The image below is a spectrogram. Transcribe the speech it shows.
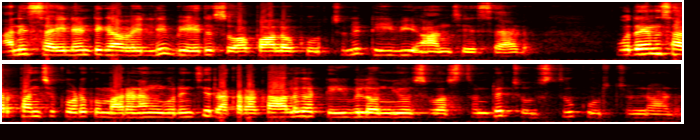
అని సైలెంట్గా వెళ్ళి వేదు సోఫాలో కూర్చుని టీవీ ఆన్ చేశాడు. ఉదయం సర్పంచ్ కొడుకు మరణం గురించి రకరకాలుగా టీవీలో న్యూస్ వస్తుంటే చూస్తూ కూర్చున్నాడు.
